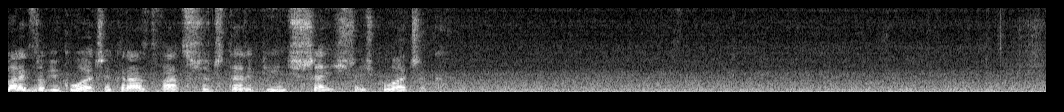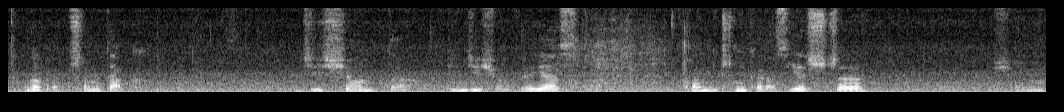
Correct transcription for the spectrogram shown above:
Marek zrobił kółeczek? Raz, dwa, trzy, cztery, pięć, sześć. Sześć kółeczek. Dobra, piszemy tak. Dziesiąta, pięćdziesiąt wyjazd. Tam licznika raz jeszcze. Osiem.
